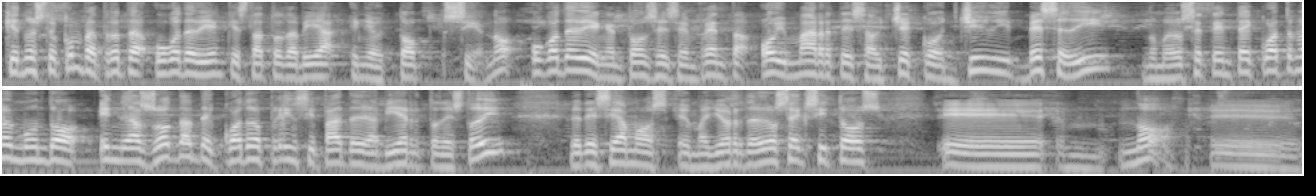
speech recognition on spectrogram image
que nuestro compatriota Hugo de Bien, que está todavía en el top 100. ¿no? Hugo de Bien entonces se enfrenta hoy martes al checo Gili Vesely, número 74 en el mundo, en la ronda del cuadro principal del abierto de Estoy. Le deseamos el mayor de los éxitos. Eh, no, eh,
